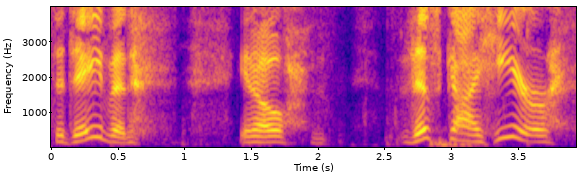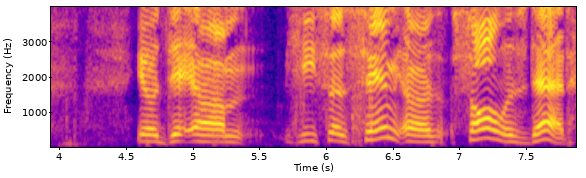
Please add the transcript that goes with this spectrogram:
to David, you know, this guy here, you know, um, he says Sam, uh, Saul is dead,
